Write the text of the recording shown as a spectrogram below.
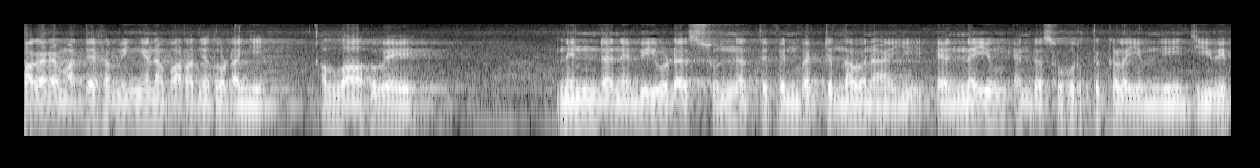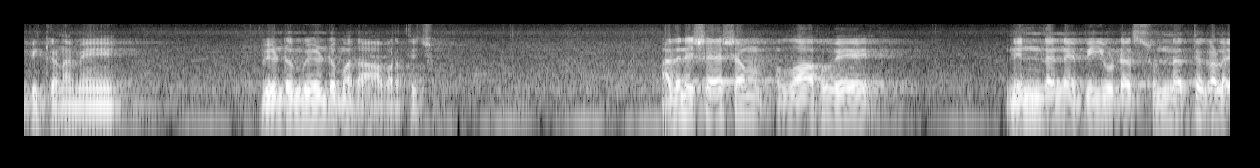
പകരം അദ്ദേഹം ഇങ്ങനെ പറഞ്ഞു തുടങ്ങി അള്ളാഹുവേ നിന്റെ നബിയുടെ സുന്നത്ത് പിൻപറ്റുന്നവനായി എന്നെയും എന്റെ സുഹൃത്തുക്കളെയും നീ ജീവിപ്പിക്കണമേ. വീണ്ടും വീണ്ടും അത് ആവർത്തിച്ചു. അതിനുശേഷം അള്ളാഹുവേ നിന്റെ നബിയുടെ സുന്നത്തുകളെ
